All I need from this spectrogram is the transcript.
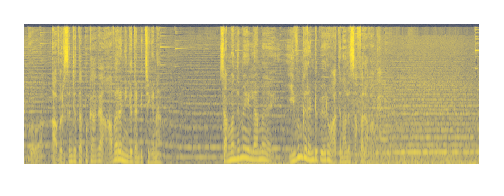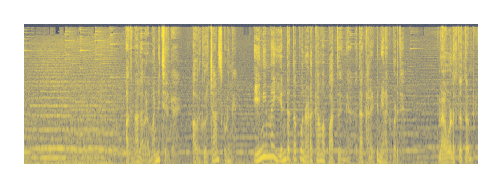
இப்போ அவர் செஞ்ச தப்புக்காக அவரை நீங்க தண்டிச்சீங்கன்னா சம்பந்தமே இல்லாம இவங்க ரெண்டு பேரும் அதனால சஃபர் ஆவாங்க. அதனால அவரை மன்னிச்சிருங்க. அவருக்கு ஒரு சான்ஸ் கொடுங்க. இனிமே எந்த தப்பும் நடக்காம பாத்துங்க அதான் கரெக்ட்னு எனக்கு படுது. நான் வளர்த்த தம்பி.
